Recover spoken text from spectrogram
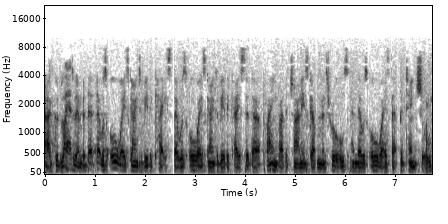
Uh, good luck to them. But that, that was always going to be the case. There was always going to be the case that they were playing by the Chinese government's rules, and there was always that potential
